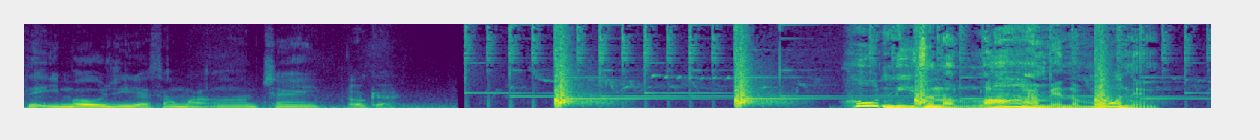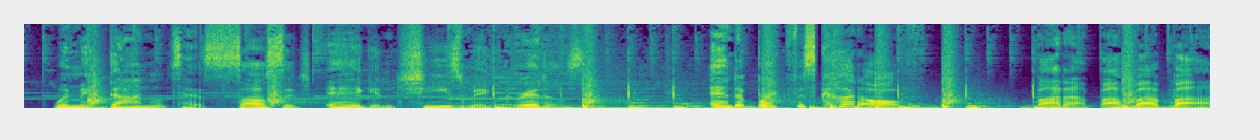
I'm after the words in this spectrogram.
the emoji that's on my um chain. Okay. Who needs an alarm in the morning when McDonald's has sausage, egg, and cheese McGriddles and a breakfast cutoff? Ba da ba ba ba.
